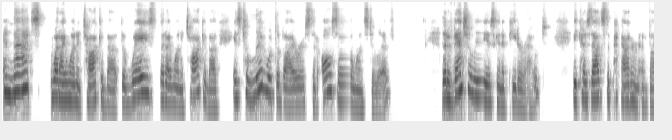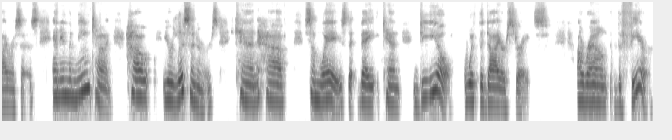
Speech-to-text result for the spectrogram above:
And that's what I want to talk about. The ways that I want to talk about is to live with the virus that also wants to live, that eventually is going to peter out, because that's the pattern of viruses. And in the meantime, how your listeners can have some ways that they can deal with the dire straits around the fear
